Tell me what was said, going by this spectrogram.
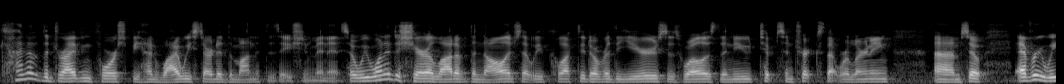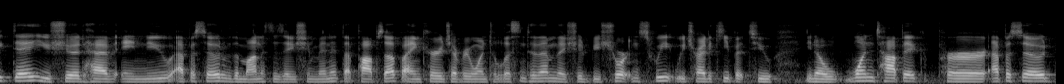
kind of the driving force behind why we started the monetization minute. So we wanted to share a lot of the knowledge that we've collected over the years, as well as the new tips and tricks that we're learning. Um, so every weekday you should have a new episode of the monetization minute that pops up. I encourage everyone to listen to them. They should be short and sweet. We try to keep it to you know one topic per episode.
